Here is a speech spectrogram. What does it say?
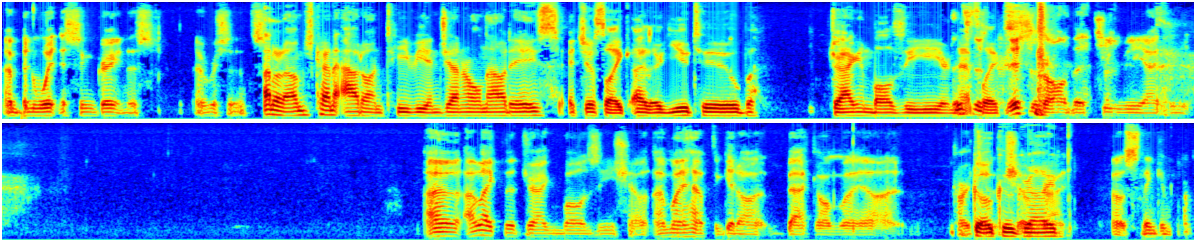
I've been witnessing greatness ever since. I don't know. I'm just kind of out on TV in general nowadays. It's just like either YouTube, Dragon Ball Z, or This Netflix. is this is all the TV I can. I I like the Dragon Ball Z show. I might have to get on back on my uh, cartoon Goku show grind. I was thinking about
